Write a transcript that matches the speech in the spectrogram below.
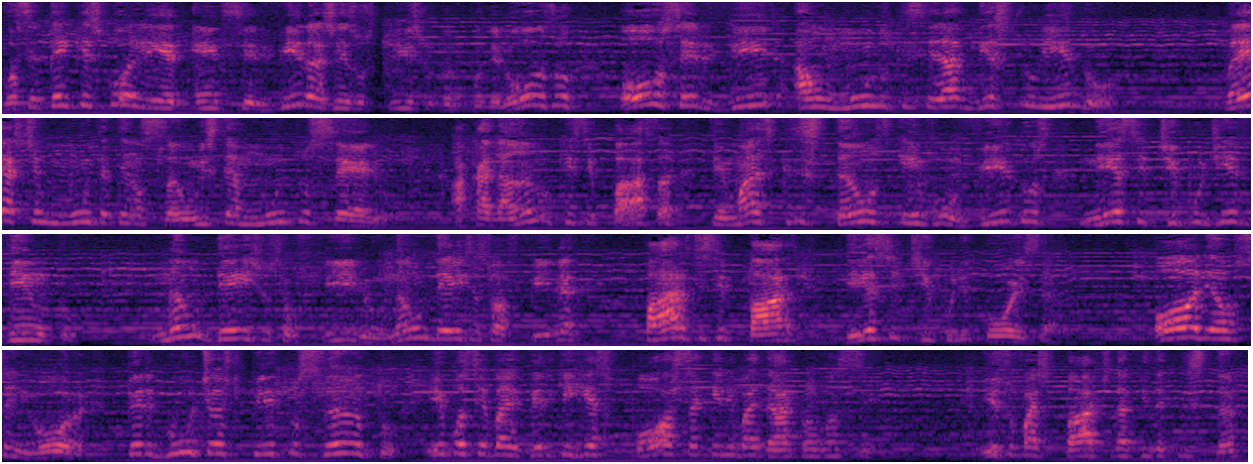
Você tem que escolher entre servir a Jesus Cristo Todo-Poderoso ou servir a um mundo que será destruído. Preste muita atenção, isto é muito sério. A cada ano que se passa, tem mais cristãos envolvidos nesse tipo de evento. Não deixe o seu filho, não deixe a sua filha participar desse tipo de coisa. Ore ao Senhor, pergunte ao Espírito Santo e você vai ver que resposta que ele vai dar para você. Isso faz parte da vida cristã.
